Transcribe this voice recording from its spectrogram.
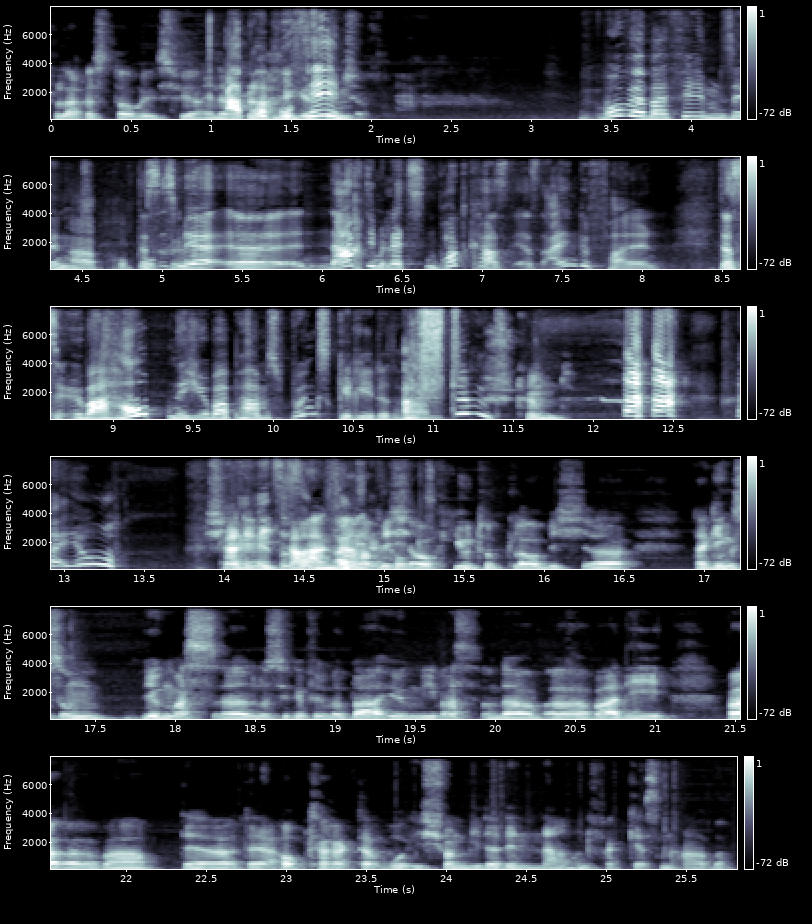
Flache Stories für eine Apropos flache Film. Gesellschaft. Wo wir bei Filmen sind. Apropos das ist Film. mir äh, nach dem letzten Podcast erst eingefallen, dass wir überhaupt nicht über Palm Springs geredet haben. stimmt. Stimmt. jo. Ich hatte die Tage, habe ich auf YouTube, glaube ich, äh, da ging es um irgendwas, äh, lustige Filme, bla, irgendwie was. Und da äh, war die, war, äh, war der, der Hauptcharakter, wo ich schon wieder den Namen vergessen habe.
